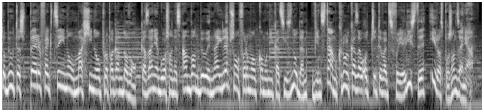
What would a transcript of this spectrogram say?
to był też perfekcyjną machiną propagandową. Kazania głoszone z ambon były najlepszą formą komunikacji z ludem, więc tam król kazał odczytywać swoje listy i rozporządzenia.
